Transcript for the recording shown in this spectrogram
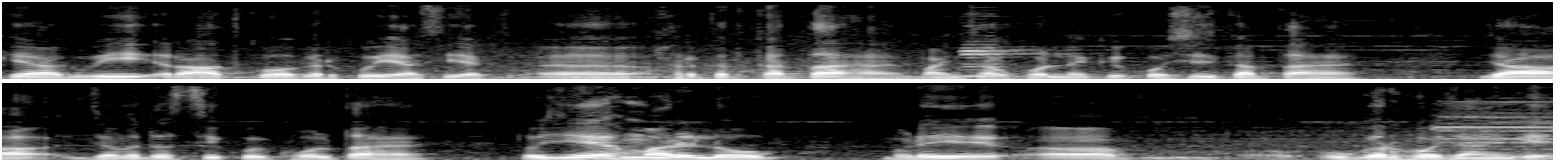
कि अगली रात को अगर कोई ऐसी हरकत करता है, वाइन शॉप खोलने की कोशिश करता है या ज़बरदस्ती कोई खोलता है तो ये हमारे लोग बड़े उग्र हो जाएँगे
